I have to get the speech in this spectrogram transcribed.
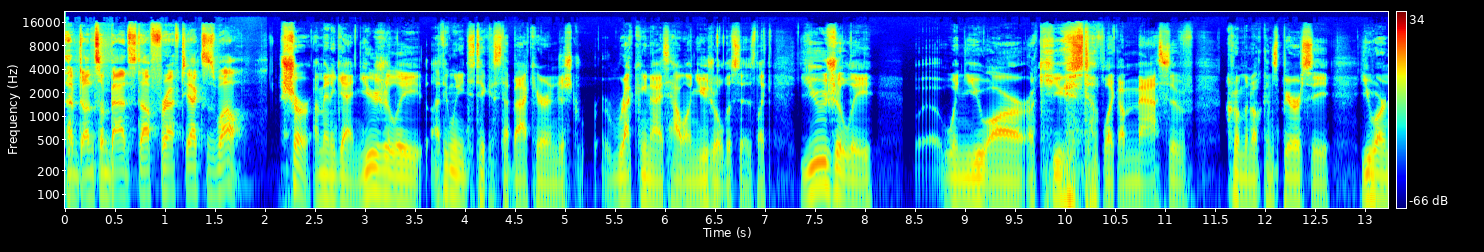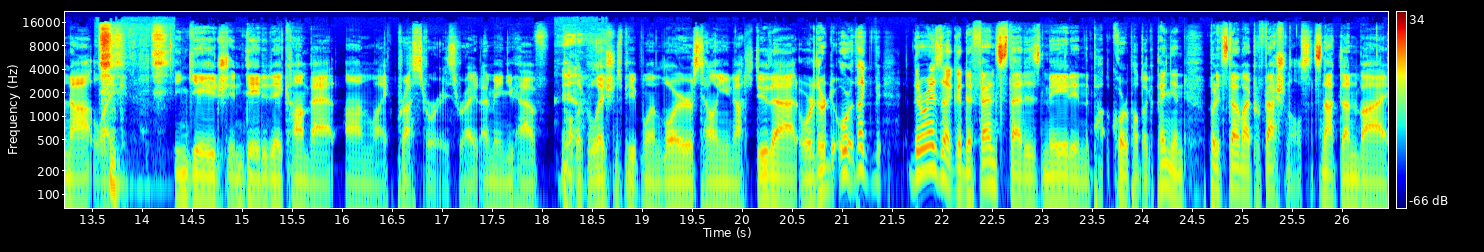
have done some bad stuff for FTX as well. Sure. I mean, again, usually, I think we need to take a step back here and just recognize how unusual this is. Like, usually, uh, when you are accused of like a massive criminal conspiracy, you are not like engaged in day to day combat on like press stories, right? I mean, you have public yeah. relations people and lawyers telling you not to do that, or there, or like there is like a defense that is made in the court of public opinion, but it's done by professionals. It's not done by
